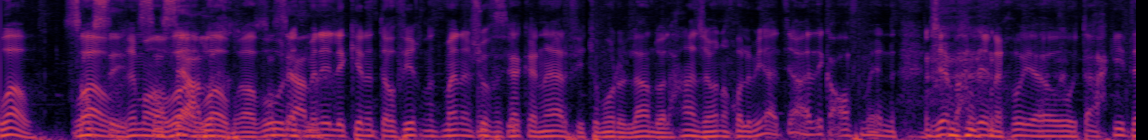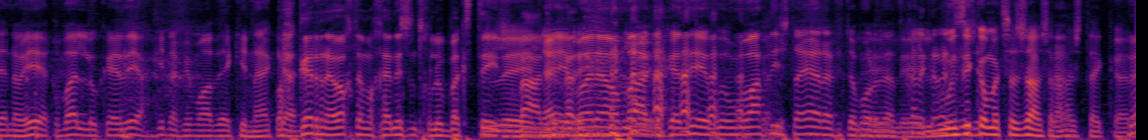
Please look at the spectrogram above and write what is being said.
waouh waouh vraiment waouh waouh برافو. نتمنى لك كان التوفيق. نتمنى نشوفك. هكا نهار في Tomorrowland ولا حاجة وأنا نقول لهم يا تي هذيك عثمان جاب حدينا خويا وحكيت أنا وياه قبل وكذا حكينا في مواضيع كي هكا. وحقرنا وقتها ما خليناش ندخلوا backstage بعد. أي بعد كذا وما بعثليش طيارة في Tomorrowland الموسيقى ما تشجعش؟ حاجة هكا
